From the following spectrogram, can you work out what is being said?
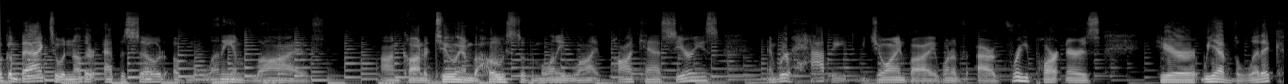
Welcome back to another episode of Millennium Live. I'm Connor Tui. I'm the host of the Millennium Live podcast series, and we're happy to be joined by one of our great partners here. We have Validic,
